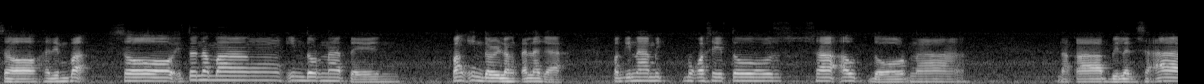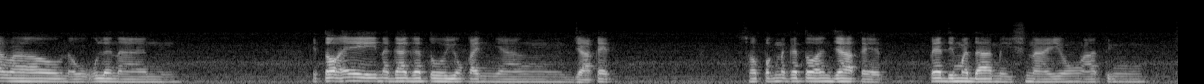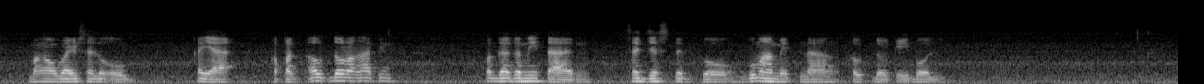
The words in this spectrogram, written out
So, halimbawa, so ito namang indoor natin, pang indoor lang talaga. Pag ginamit mo kasi ito sa outdoor na nakabilad sa araw, nauulanan, ito ay nagagato yung kanyang jacket. So, pag nagato ang jacket, pwede ma-damage na yung ating mga wire sa loob. Kaya, kapag outdoor ang ating paggagamitan, suggested ko gumamit ng outdoor cable.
